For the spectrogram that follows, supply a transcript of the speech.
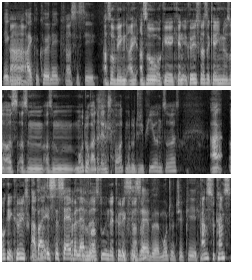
Wegen Ah. Eike König. Das ist die. Ach so, wegen, ach so, okay. Kenn, Königsklasse kenne ich nur so aus, aus dem, aus dem Motorradrennsport, MotoGP und sowas. Ah, okay, Königsklasse. Aber ist dasselbe Ach, Level. Also warst du in der Ist Königsklasse. dasselbe, MotoGP. Kannst du, kannst,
